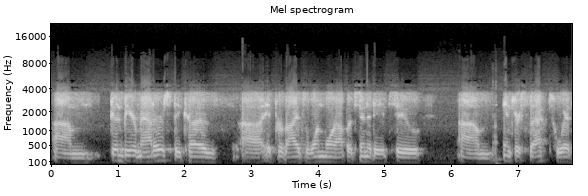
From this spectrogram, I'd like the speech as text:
um, good beer matters because uh, it provides one more opportunity to um, intersect with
